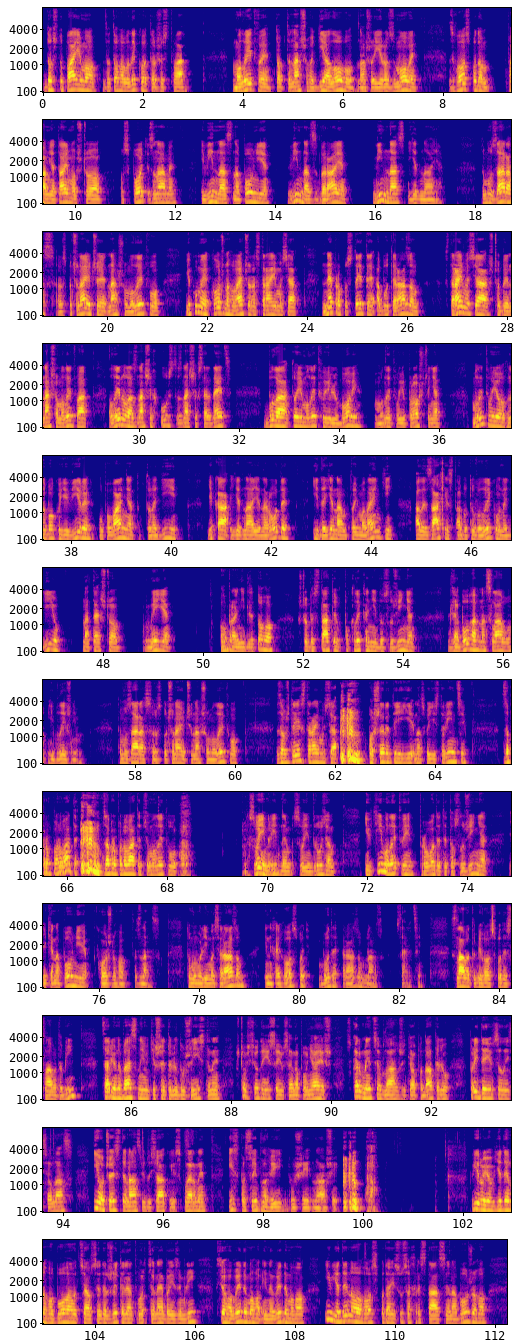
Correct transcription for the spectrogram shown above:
доступаємо до того великого торжества, молитви, тобто нашого діалогу, нашої розмови з Господом, пам'ятаємо, що Господь з нами, і Він нас наповнює, Він нас збирає, Він нас єднає. Тому зараз, розпочинаючи нашу молитву, яку ми кожного вечора стараємося не пропустити, а бути разом, стараємося, щоб наша молитва линула з наших уст, з наших сердець, була тою молитвою любові, молитвою прощення, молитвою глибокої віри, уповання, тобто надії, яка єднає народи і дає нам той маленький, але захист або ту велику надію на те, що ми є обрані для того, щоб стати покликані до служіння для Бога на славу і ближнім. Тому зараз, розпочинаючи нашу молитву, завжди стараємося поширити її на своїй сторінці, запропонувати, запропонувати цю молитву своїм рідним, своїм друзям, і в тій молитві проводити то служіння, яке наповнює кожного з нас. Тому молімося разом, і нехай Господь буде разом нас серці. Слава тобі, Господи, слава тобі, Царю Небесний, утішителю душі істини, що всюди єси і все наповняєш, скарбниця благ, життя подателю, прийди і вселися в нас, і очисти нас від усякої скверни, і спаси благий душі наші. Вірую в єдиного Бога, Отця Вседержителя, Творця неба і землі, всього видимого і невидимого, і в єдиного Господа Ісуса Христа, Сина Божого,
